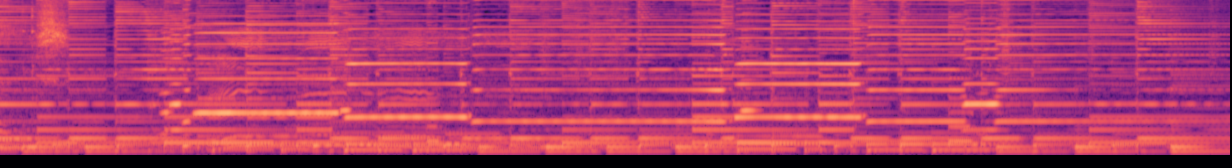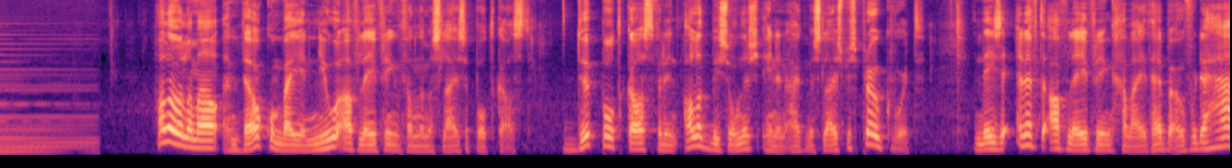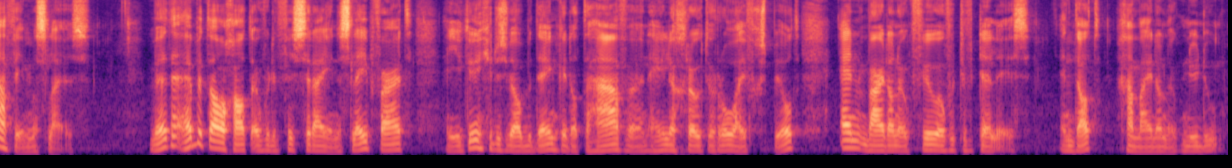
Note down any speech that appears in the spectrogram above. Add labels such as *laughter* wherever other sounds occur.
Hallo allemaal en welkom bij een nieuwe aflevering van de Maasluizen podcast. De podcast waarin al het bijzonders in en uit Maasluis besproken wordt. In deze elfde aflevering gaan wij het hebben over de haven in Maasluis. We hebben het al gehad over de visserij en de sleepvaart. En je kunt je dus wel bedenken dat de haven een hele grote rol heeft gespeeld en waar dan ook veel over te vertellen is. En dat gaan wij dan ook nu doen.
